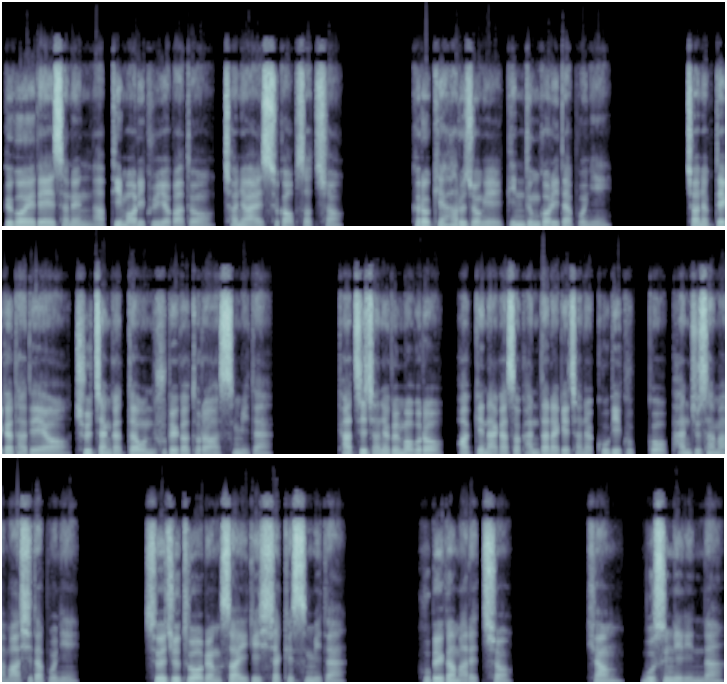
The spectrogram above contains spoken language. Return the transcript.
그거에 대해서는 앞뒤 머리 굴려봐도 전혀 알 수가 없었죠. 그렇게 하루 종일 빈둥거리다 보니 저녁 때가 다 되어 출장 갔다 온 후배가 돌아왔습니다. 같이 저녁을 먹으러 밖에 나가서 간단하게 저녁 고기 굽고 반주 삼아 마시다 보니 쇠주 두어 병 쌓이기 시작했습니다. 후배가 말했죠. 형, 무슨 일 있나?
